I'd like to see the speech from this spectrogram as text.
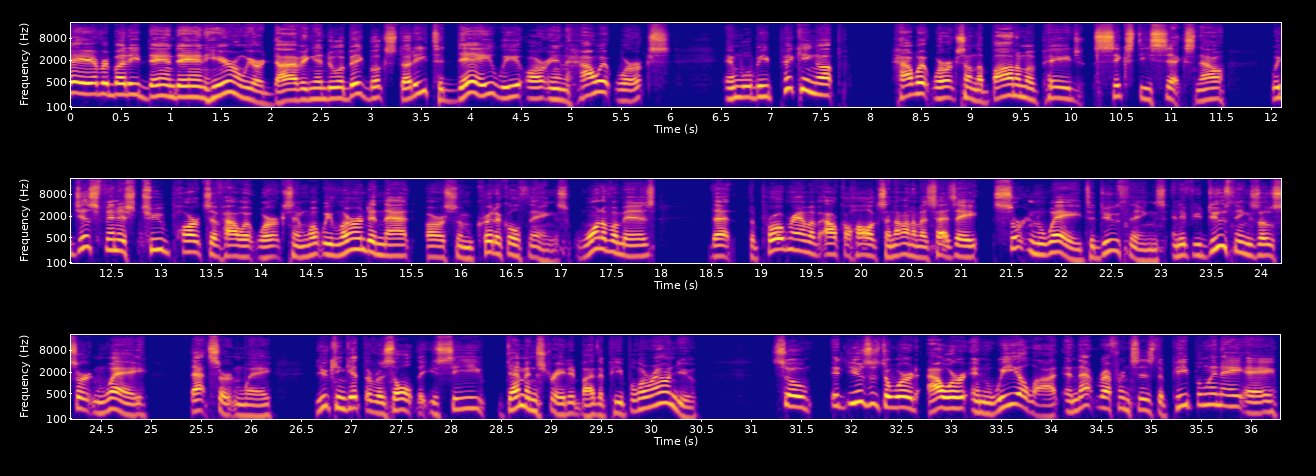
Hey everybody, Dan Dan here, and we are diving into a big book study. Today we are in How It Works, and we'll be picking up How It Works on the bottom of page 66. Now, we just finished two parts of How It Works, and what we learned in that are some critical things. One of them is that the program of Alcoholics Anonymous has a certain way to do things, and if you do things those certain way, that certain way, you can get the result that you see demonstrated by the people around you. So it uses the word our and we a lot, and that references the people in AA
